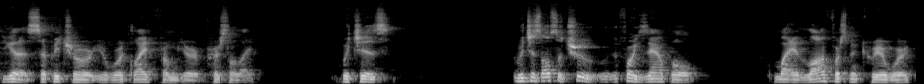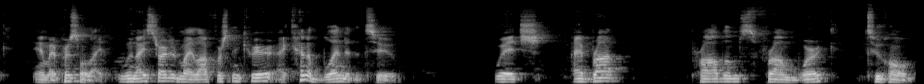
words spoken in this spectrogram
you gotta separate your, your work life from your personal life, which is which is also true. For example, my law enforcement career work and my personal life. When I started my law enforcement career, I kind of blended the two, which I brought problems from work to home,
